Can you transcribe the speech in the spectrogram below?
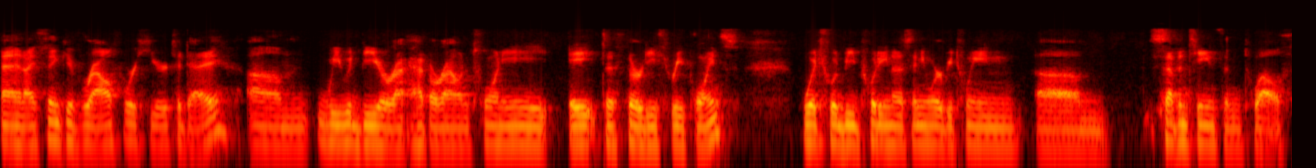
And I think if Ralph were here today, um, we would be around, have around 28 to 33 points, which would be putting us anywhere between um, 17th and 12th.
